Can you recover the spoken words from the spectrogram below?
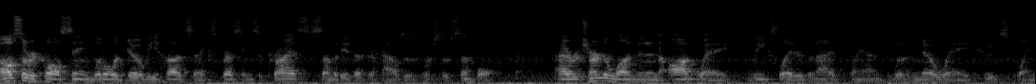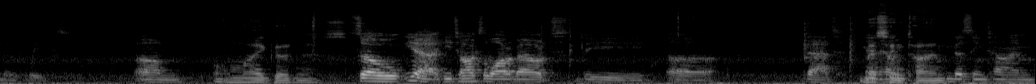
I also recall seeing little adobe huts and expressing surprise to somebody that their houses were so simple. I returned to London in an odd way, weeks later than I had planned, with no way to explain those weeks. Um, Oh my goodness. so yeah, he talks a lot about the uh, that Missing time. missing time.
